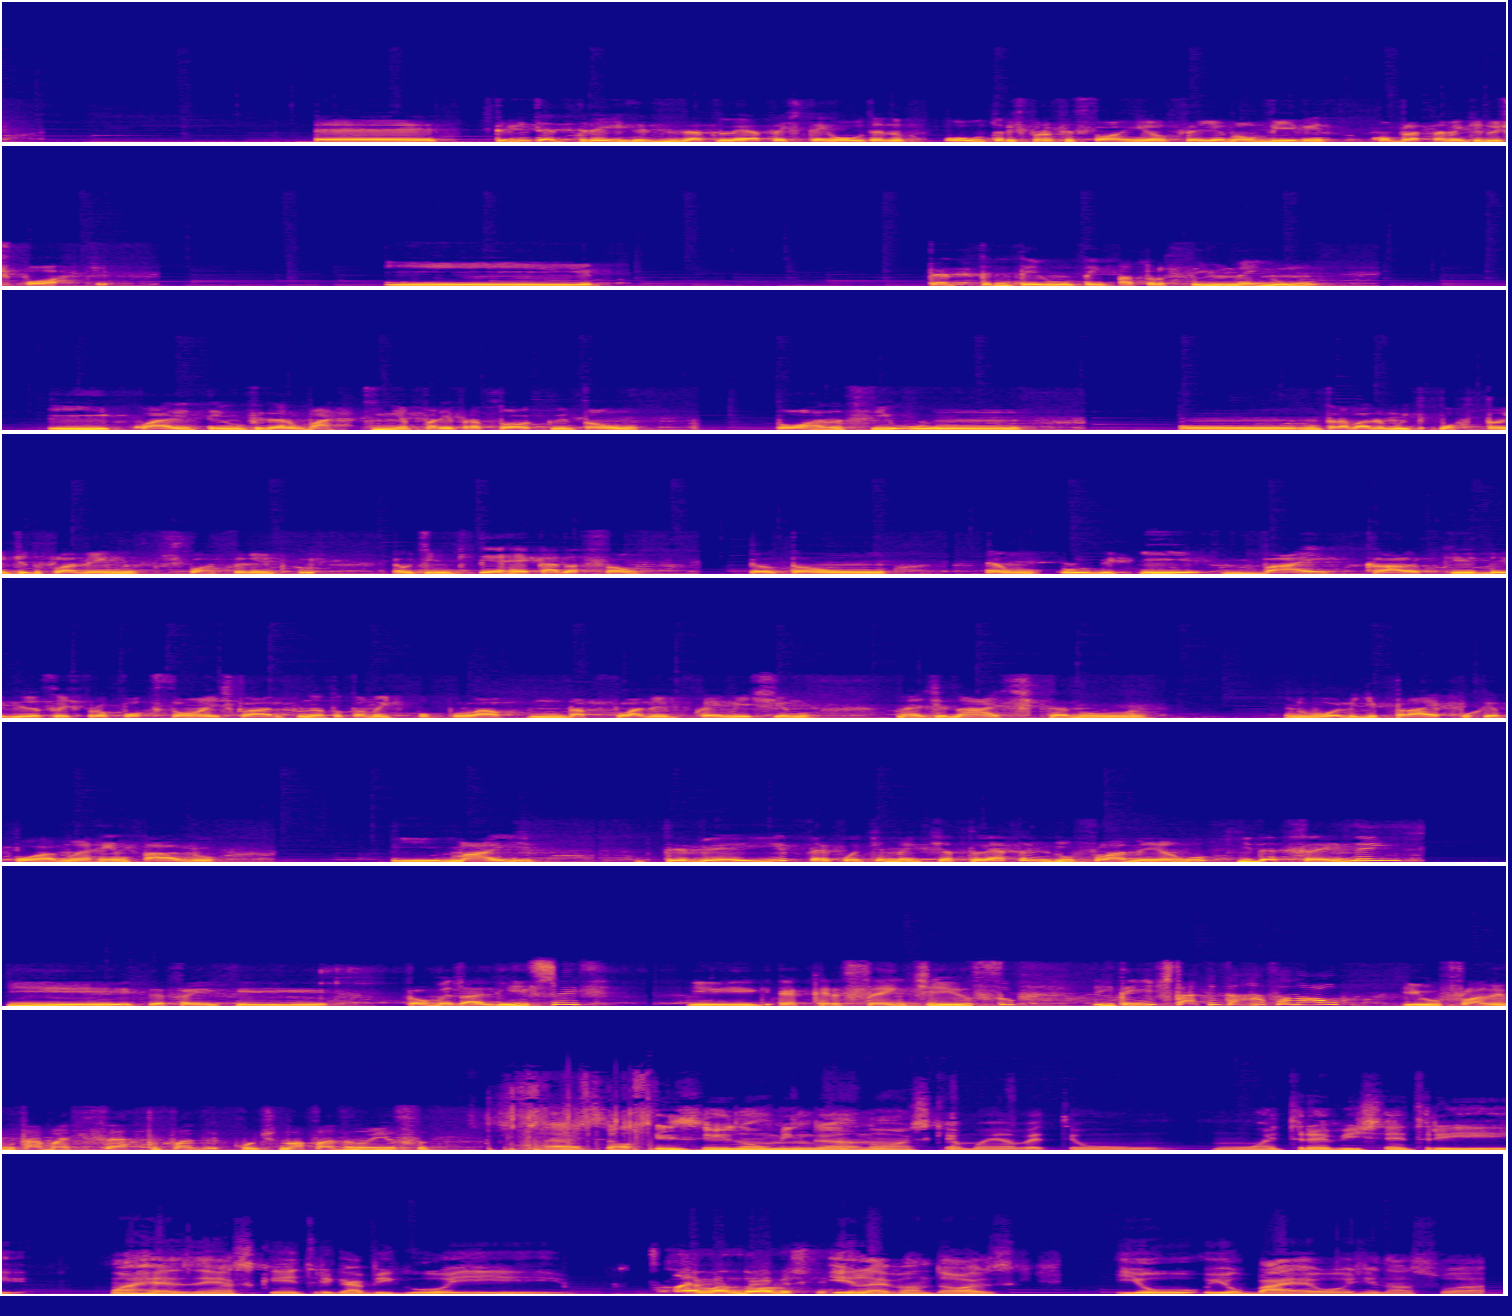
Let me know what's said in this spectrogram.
É, 33 desses atletas têm outras, outras profissões, ou seja, não vivem completamente do esporte. E 131 não tem patrocínio nenhum e 41 fizeram vaquinha para ir para Tóquio. Então torna-se um, um, um trabalho muito importante do Flamengo nos esportes olímpicos. É um time que tem arrecadação. Então, é um clube que vai, claro, que devido às suas proporções, claro que não é totalmente popular, não dá pro Flamengo ficar investindo na ginástica, no, no vôlei de praia, porque, porra, não é rentável. E mais vê aí frequentemente atletas do Flamengo que defendem que, defendem, que são medalhistas e é crescente isso e tem destaque internacional. E o Flamengo tá mais certo faz, continuar fazendo isso. É, isso, e se não me engano, acho que amanhã vai ter um, uma entrevista entre. Uma resenha acho que entre Gabigol e. Lewandowski. E Lewandowski. E o, e o Baia hoje na sua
